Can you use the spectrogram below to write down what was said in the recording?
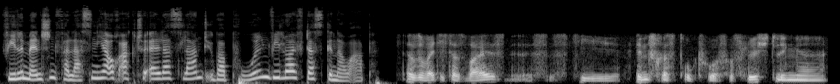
Viele Menschen verlassen ja auch aktuell das Land über Polen. Wie läuft das genau ab? Also, soweit ich das weiß, es ist die Infrastruktur für Flüchtlinge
